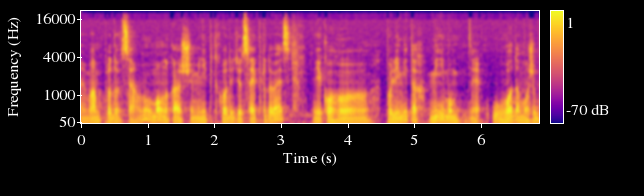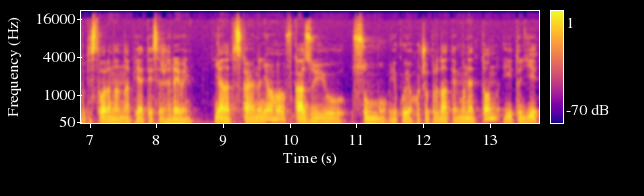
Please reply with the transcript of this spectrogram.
е, вам продавця. Ну, умовно кажучи, мені підходить оцей продавець, якого по лімітах мінімум е, угода може бути створена на 5 тисяч гривень. Я натискаю на нього, вказую суму, яку я хочу продати монет тон, і тоді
